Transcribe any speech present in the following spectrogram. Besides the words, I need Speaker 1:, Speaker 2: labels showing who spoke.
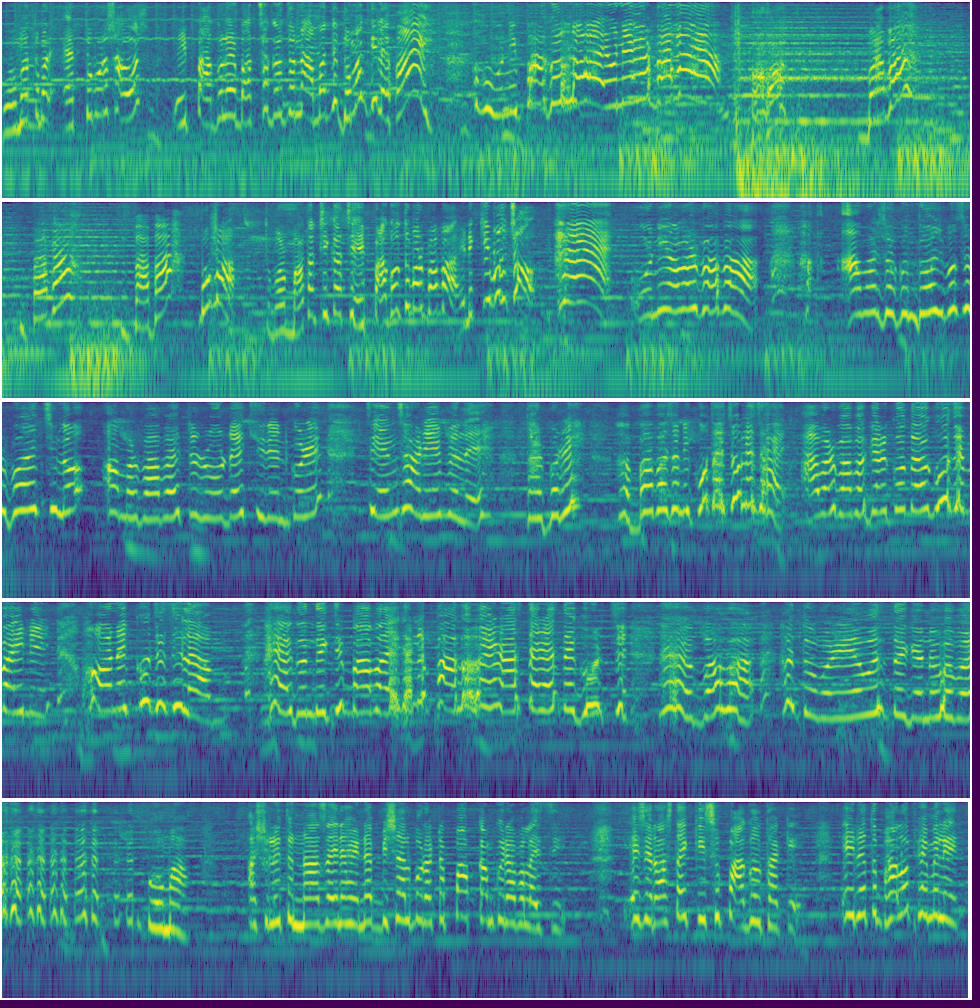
Speaker 1: বৌমা তোমার এত বড় সাহস? এই পাগলের বাচ্চাদের জন্য আমাদের ধমক দিলে ভাই? উনি পাগল নয় উনি আমার বাবা।
Speaker 2: বাবা?
Speaker 1: বাবা? বাবা?
Speaker 3: বাবা?
Speaker 1: বাবা তোমার মাথা ঠিক আছে এই পাগল তোমার বাবা এটা কি বলছো? হ্যাঁ উনি আমার বাবা। আমার যখন দশ বছর বয়স ছিল আমার বাবা একটা রোড অ্যাক্সিডেন্ট করে চেন হারিয়ে ফেলে। তারপরে বাবা জানি কোথায় চলে যায়। আমার বাবাকে আর কোথাও খুঁজে পাইনি। অনেক খুঁজেছিলাম। এখন দেখছি বাবা এখানে পাগল হয়ে রাস্তায় রাস্তায় ঘুরছে। বাবা, তোমার এই অবস্থা কেন বাবা? বোমা আসলে তো না যাই না হয় না বিশাল বড় একটা পাপ কাম করে ফেলাইছি। এই যে রাস্তায় কিছু পাগল থাকে এইটা তো ভালো ফ্যামিলির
